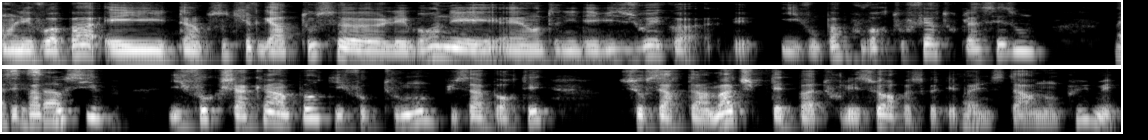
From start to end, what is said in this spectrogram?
On les voit pas et t'as l'impression qu'ils regardent tous euh, les Brown et, Anthony Davis jouer quoi. Ils vont pas pouvoir tout faire toute la saison. Bah, c'est pas possible il faut que chacun apporte, il faut que tout le monde puisse apporter sur certains matchs, peut-être pas tous les soirs parce que tu n'es pas une star non plus, mais,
